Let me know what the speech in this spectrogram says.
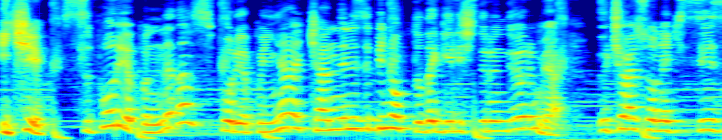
2. Spor yapın. Neden spor yapın ya? Kendinizi bir noktada geliştirin diyorum ya. 3 ay sonraki siz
